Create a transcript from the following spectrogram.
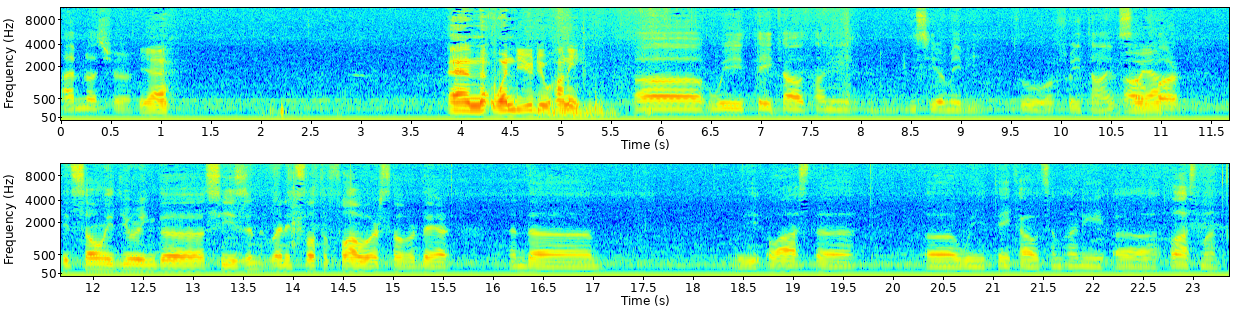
I'm not sure. Yeah. And when do you do honey? Uh, we take out honey this year maybe two or three times. Oh, so yeah? far, it's only during the season when it's a lot of flowers over there, and uh, we last uh, we take out some honey uh, last month.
